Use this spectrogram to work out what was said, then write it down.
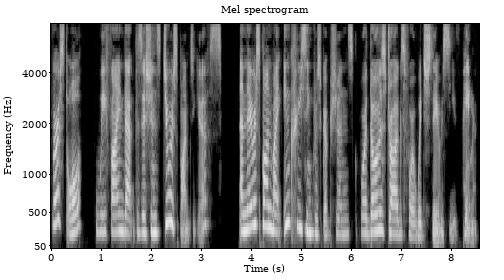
First off, we find that physicians do respond to gifts, and they respond by increasing prescriptions for those drugs for which they receive payments.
